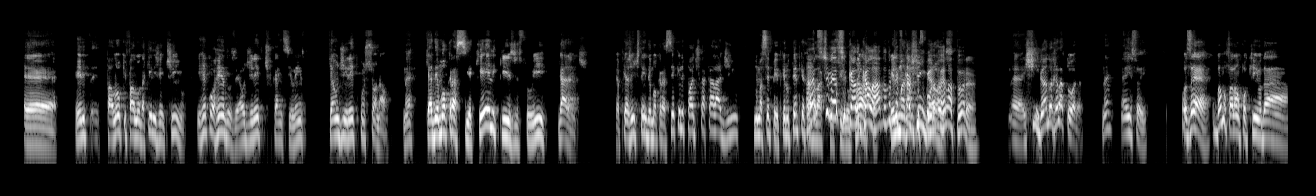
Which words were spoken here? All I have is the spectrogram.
É, ele falou que falou daquele jeitinho e recorrendo, Zé, ao direito de ficar em silêncio, que é um direito constitucional, né? que a democracia que ele quis destruir garante. É porque a gente tem democracia que ele pode ficar caladinho numa CPI, porque no tempo que ele estava lá... Se tivesse ficado Frota, calado do que ele ficar xingando a relatora. É, xingando a relatora, né? É isso aí. Ô Zé, vamos falar um pouquinho da...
